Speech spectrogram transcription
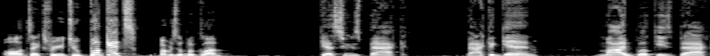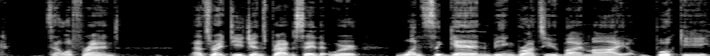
All it takes for you to book it over to the book club. Guess who's back? Back again. My bookie's back. Tell a friend. That's right, DJ's proud to say that we're once again being brought to you by my bookie.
